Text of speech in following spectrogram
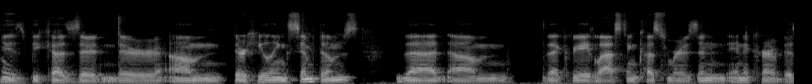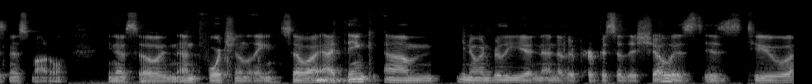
is because they're they're um, they're healing symptoms that um, that create lasting customers in in a current business model you know so unfortunately. So i, I think um, you know and really an, another purpose of this show is is to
